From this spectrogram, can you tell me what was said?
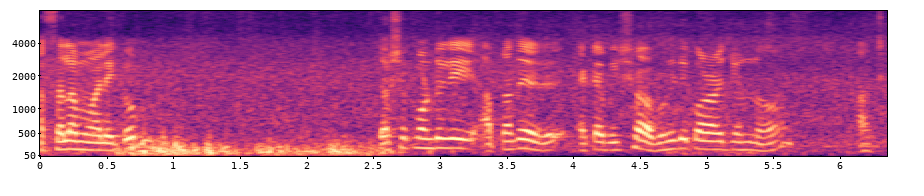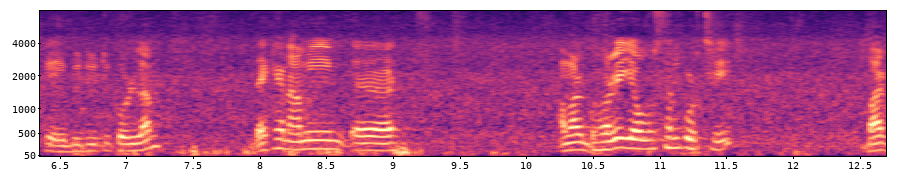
আসসালামু আলাইকুম। দর্শক মণ্ডলী, আপনাদের একটা বিষয় অবহিত করার জন্য আজকে এই ভিডিওটি করলাম। দেখেন, আমি আমার ঘরেই অবস্থান করছি, বাট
